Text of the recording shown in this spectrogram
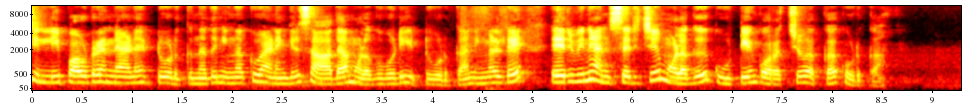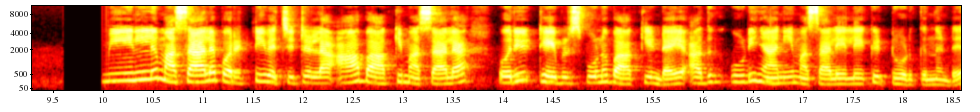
ചില്ലി പൗഡർ തന്നെയാണ് ഇട്ട് കൊടുക്കുന്നത്. നിങ്ങൾക്ക് വേണമെങ്കിൽ സാധാ മുളക് പൊടി ഇട്ട് കൊടുക്കാം. നിങ്ങളുടെ എരിവിനനുസരിച്ച് മുളക് കൂട്ടിയും കുറച്ചും ഒക്കെ കൊടുക്കാം. മീനിൽ മസാല പുരട്ടി വെച്ചിട്ടുള്ള ആ ബാക്കി മസാല ഒരു ടേബിൾ സ്പൂണ് ബാക്കിയുണ്ടായി. അത് കൂടി ഞാൻ ഈ മസാലയിലേക്ക് ഇട്ട് കൊടുക്കുന്നുണ്ട്.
